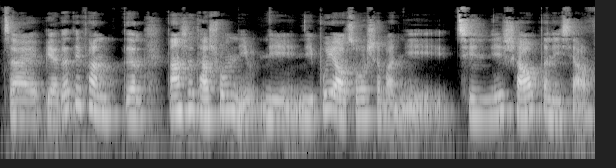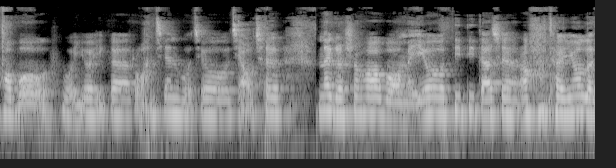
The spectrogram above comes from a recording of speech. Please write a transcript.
在别的地方等。但是她说你你你不要做什么，你请你稍等一下。然后我我有一个软件，我就叫车。那个时候我没有滴滴打车，然后她用了。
